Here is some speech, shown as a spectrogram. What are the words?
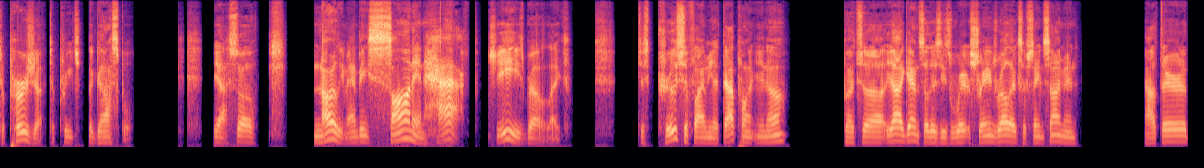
to Persia to preach the gospel. Yeah, so gnarly, man, being sawn in half. Jeez, bro, like just crucify me at that point, you know? But uh, yeah, again, so there's these strange relics of Saint Simon out there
